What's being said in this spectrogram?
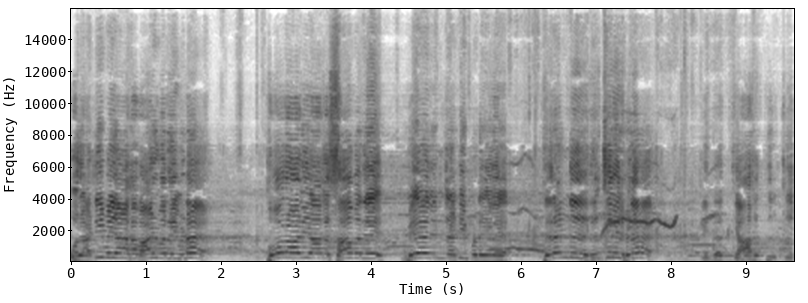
ஒரு அடிமையாக வாழ்வதை விட போராளியாக சாவதே மேல் என்ற அடிப்படையில திரண்டு நிற்கிறீர்களே இந்த தியாகத்திற்கு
